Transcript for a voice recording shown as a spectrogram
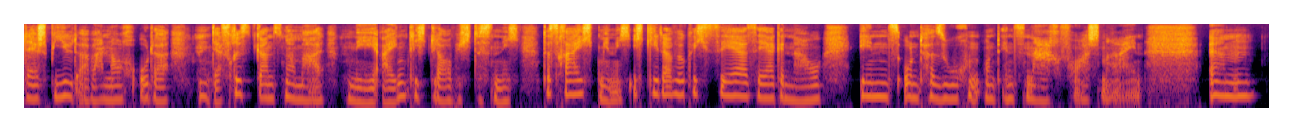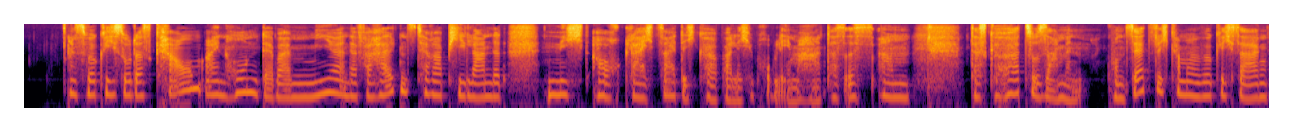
der spielt aber noch oder hm, der frisst ganz normal. Nee, eigentlich glaube ich das nicht. Das reicht mir nicht. Ich gehe da wirklich sehr, sehr genau ins Untersuchen und ins Nachforschen rein. Ähm, ist wirklich so, dass kaum ein Hund, der bei mir in der Verhaltenstherapie landet, nicht auch gleichzeitig körperliche Probleme hat. Das ist, ähm, das gehört zusammen. Grundsätzlich kann man wirklich sagen,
